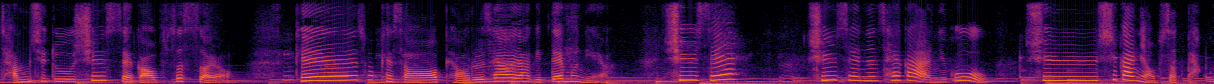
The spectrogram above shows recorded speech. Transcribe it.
잠시도 쉴 새가 없었어요. 계속해서 별을 세어야 하기 때문이에요. 쉴 새? 쉴 새는 새가 아니고 쉴 시간이 없었다고.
